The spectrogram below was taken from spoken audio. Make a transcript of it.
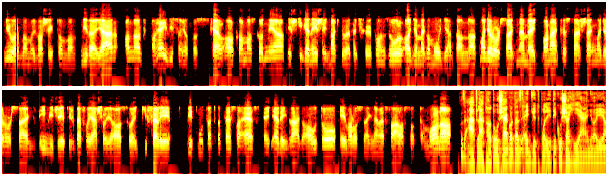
New Yorkban vagy Washingtonban mivel jár, annak a helyi viszonyokhoz kell alkalmazkodnia, és igenis egy nagykövet, egy főkonzul adja meg a módját annak. Magyarország nem egy banánköztárság, Magyarország imidzsét is befolyásolja az, hogy kifelé mit mutat. A Tesla S egy elég drága autó, én valószínűleg nem ezt választottam volna. Az átláthatóságot az együtt politikusa hiányolja.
